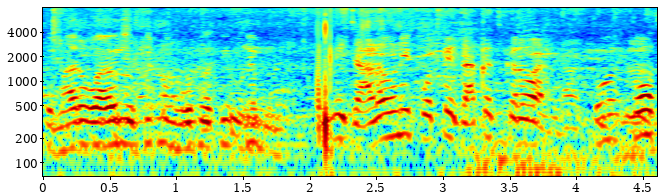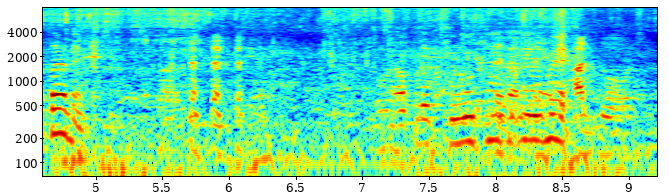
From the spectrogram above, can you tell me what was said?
કે મારું વાવેલું કેટલું મોટું થયું કેમ એની જાળવણી પોતે જાતે જ કરવાની. તો થાય ને. આપણે ને હાથ ધોવા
